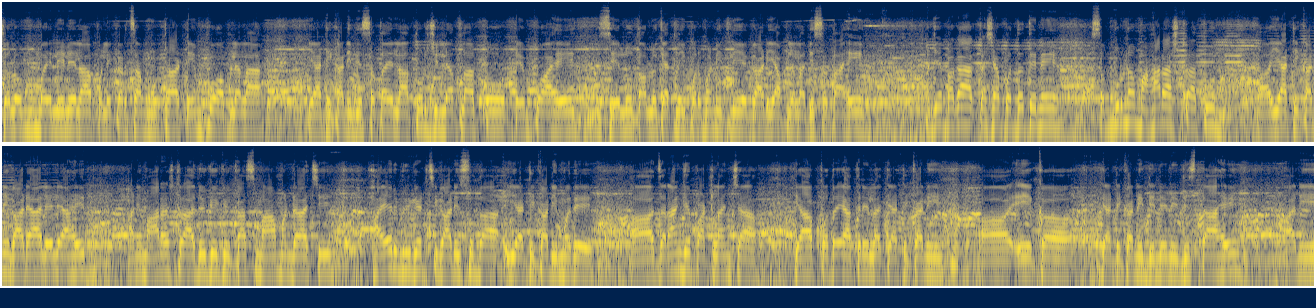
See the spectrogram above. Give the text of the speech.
चलो मुंबई लिहिलेला पलीकडचा मोठा टेम्पो आपल्याला या ठिकाणी दिसत आहे. लातूर जिल्ह्यातला तो टेम्पो आहे. सेलू तालुक्यातली परभणीतली एक गाडी आपल्याला दिसत आहे. म्हणजे बघा कशा पद्धतीने संपूर्ण महाराष्ट्रातून या ठिकाणी गाड्या आलेल्या आहेत आणि महाराष्ट्र औद्योगिक विकास महामंडळाची फायर ब्रिगेडची गाडीसुद्धा या ठिकाणीमध्ये जरांगे पाटलांच्या या पदयात्रेला त्या ठिकाणी एक त्या ठिकाणी दिलेली दिसत आहे. आणि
